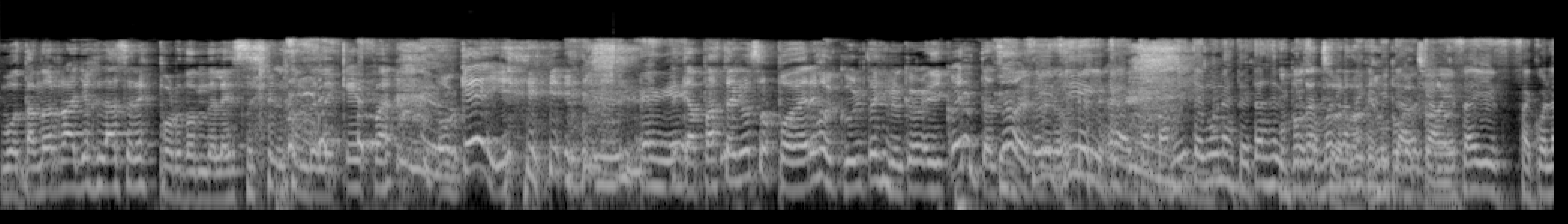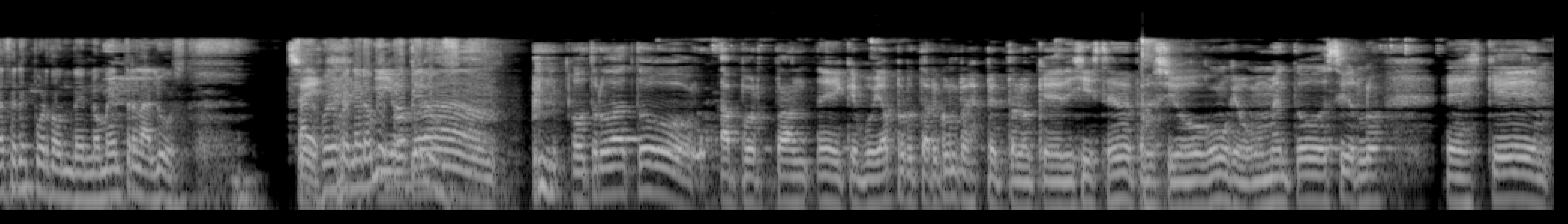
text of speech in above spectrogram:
botando rayos láseres por donde, les, donde le quepa. Ok. capaz tengo esos poderes ocultos y nunca me di cuenta, ¿sabes? Sí, sí, capaz tengo unas tetas que son más grandes que mi cabeza y sacó láseres por donde no me entra la luz. Sí. pues generó mi propia luz otro dato eh, que voy a aportar con respecto a lo que dijiste, me pareció como que un momento decirlo, es que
